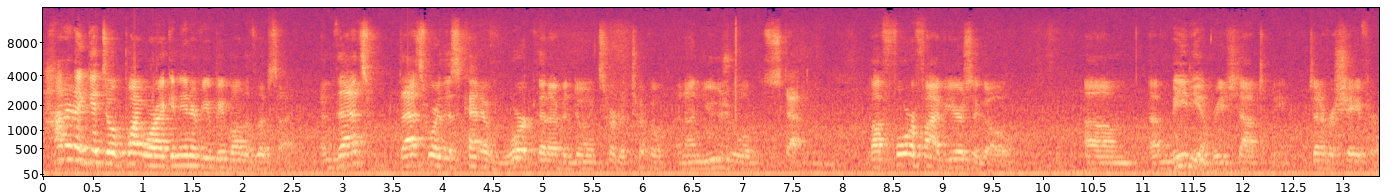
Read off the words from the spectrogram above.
how did I get to a point where I can interview people on the flip side? And that's that's where this kind of work that I've been doing sort of took a, an unusual step. About four or five years ago, um, a medium reached out to me, Jennifer Shaffer.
